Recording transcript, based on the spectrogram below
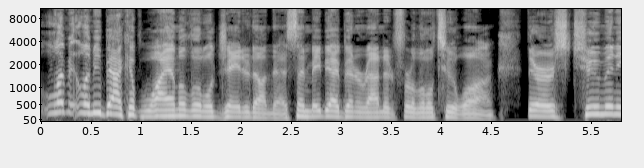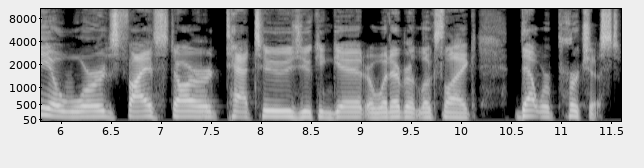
let me let me back up why I'm a little jaded on this, and maybe I've been around it for a little too long. There's too many awards, five star tattoos you can get, or whatever it looks like, that were purchased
